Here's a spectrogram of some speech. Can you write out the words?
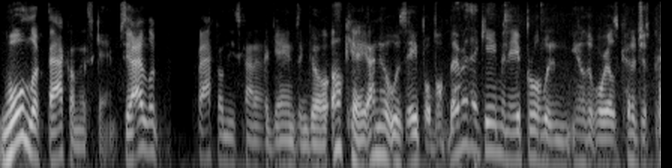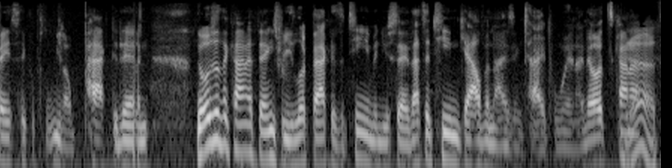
we'll look back on this game. See, I look back on these kind of games and go, okay, I know it was April, but remember that game in April when you know the Orioles could have just basically you know packed it in. Those are the kind of things where you look back as a team and you say that's a team galvanizing type win. I know it's kind of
